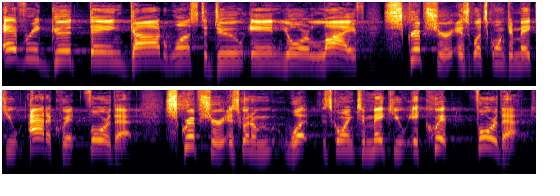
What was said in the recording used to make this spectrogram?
Every good thing God wants to do in your life, Scripture is what's going to make you adequate for that. Scripture is going to, what is going to make you equipped for that.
